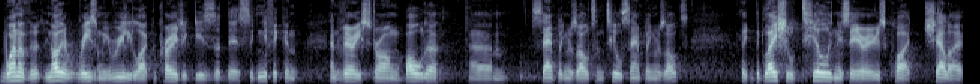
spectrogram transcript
one of the, another reason we really like the project is that there's significant and very strong boulder um, sampling results and till sampling results. The, the, glacial till in this area is quite shallow,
